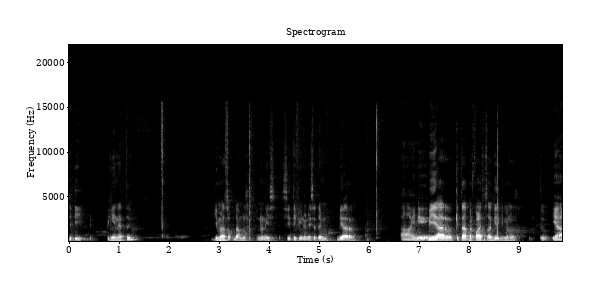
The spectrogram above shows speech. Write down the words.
jadi pinginnya tuh gimana sok dam lah Indonesia si TV Indonesia tuh biar Ah, ini biar kita berkualitas lagi gimana lah gitu. Ya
